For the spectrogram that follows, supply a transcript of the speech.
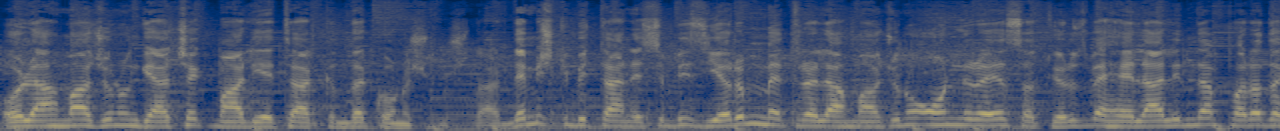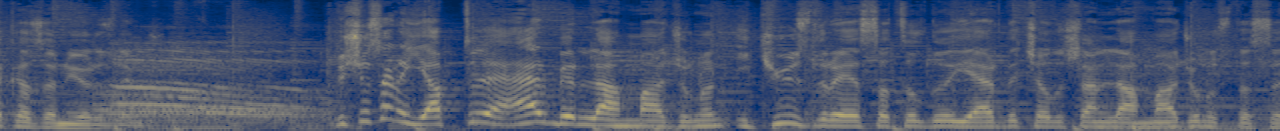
O lahmacunun gerçek maliyeti hakkında konuşmuşlar. Demiş ki bir tanesi biz yarım metre lahmacunu 10 liraya satıyoruz ve helalinden para da kazanıyoruz demiş. Düşünsene yaptığı her bir lahmacunun 200 liraya satıldığı yerde çalışan lahmacun ustası.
